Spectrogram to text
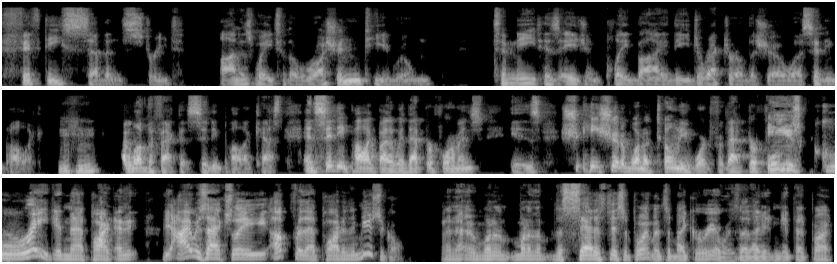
57th Street on his way to the Russian tea room to meet his agent, played by the director of the show, uh, Sydney Pollack. Mm-hmm. I love the fact that Sydney Pollack cast and Sydney Pollack. By the way, that performance is sh- he should have won a Tony Award for that performance. He's great in that part, and it, I was actually up for that part in the musical. And I, one of one of the, the, saddest disappointments of my career was that I didn't get that part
